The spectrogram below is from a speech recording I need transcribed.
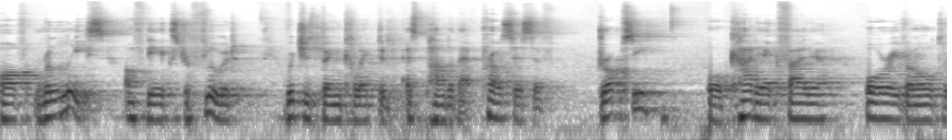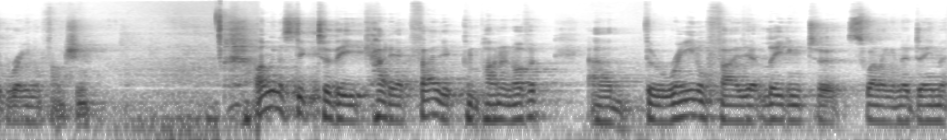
of release of the extra fluid which has been collected as part of that process of dropsy or cardiac failure or even altered renal function. I'm going to stick to the cardiac failure component of it. Uh, the renal failure leading to swelling and edema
